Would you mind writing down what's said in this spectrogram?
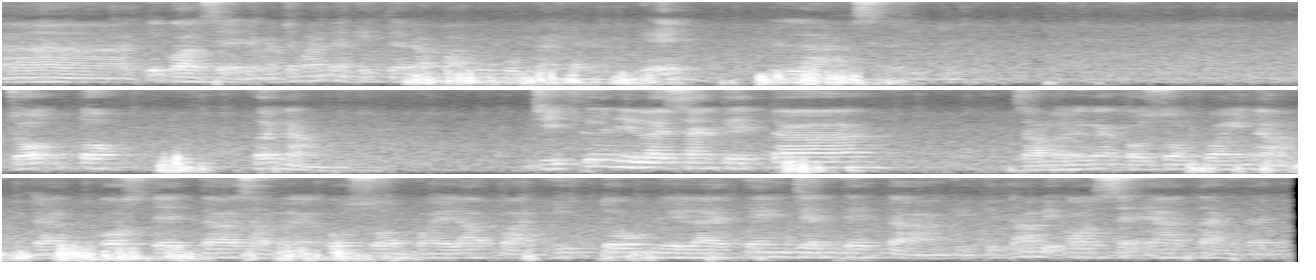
Ha, tu konsep dia macam mana kita dapat hubungan dia. Okey. Last kali tu. Contoh 6. Jika nilai sin theta sama dengan 0.6 dan cos theta sama dengan 0.8, hitung nilai tangent theta. Okay, kita ambil konsep yang atas ni tadi.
